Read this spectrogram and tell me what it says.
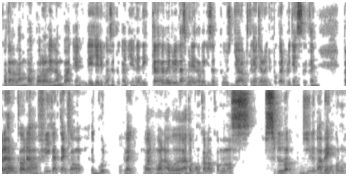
kau tak nak lambat, orang lain lambat and dia jadi bukan satu kali. And then dia, kadang-kadang dia boleh last minute tau, lagi satu jam, setengah jam nak jumpa kau, boleh cancelkan. Padahal kau dah free kan time kau a good like one, one hour ataupun kalau kau memang slot gila babeng pun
